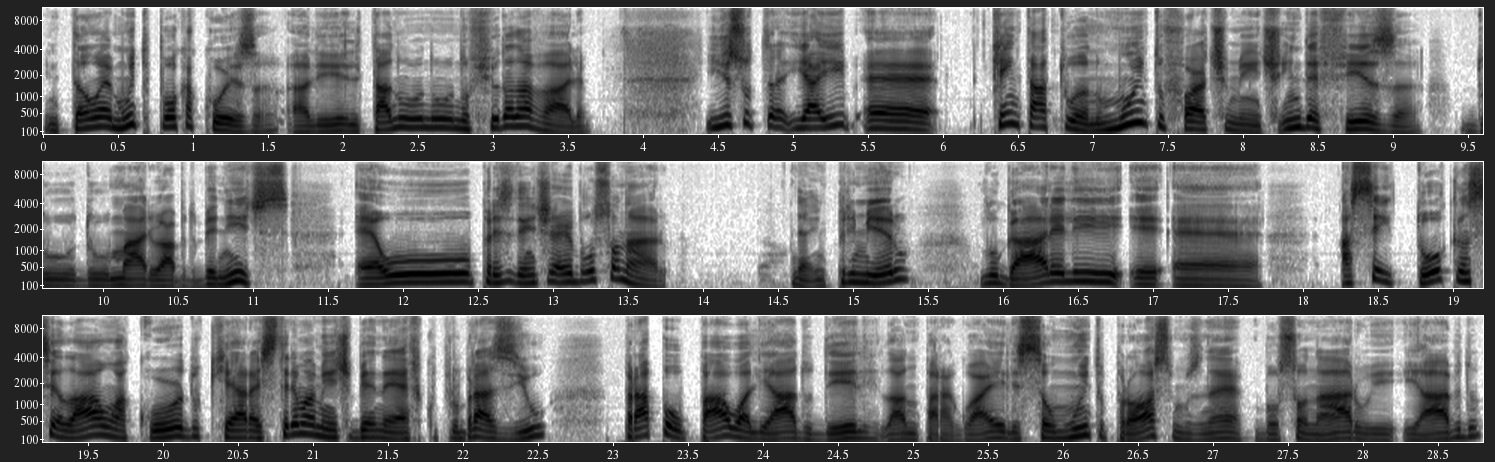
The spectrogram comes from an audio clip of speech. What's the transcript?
então é muito pouca coisa. Ali ele está no, no, no, fio da navalha. E, isso, e aí, é, quem está atuando muito fortemente em defesa do, do Mário Abdo Benítez é o presidente Jair Bolsonaro. É, em primeiro lugar, ele é, aceitou cancelar um acordo que era extremamente benéfico para o Brasil, para poupar o aliado dele lá no Paraguai. Eles são muito próximos, né? Bolsonaro e, e Abdo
